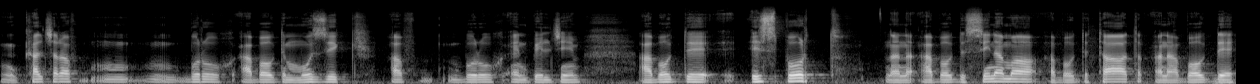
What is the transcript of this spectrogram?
uh, culture of Brugge, about the music of Brugge and Belgium, about the sport, and about the cinema, about the theater, and about the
